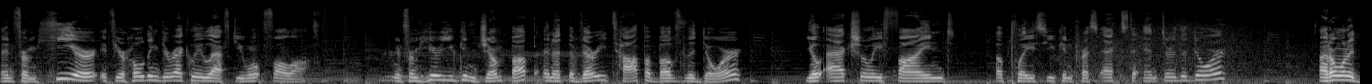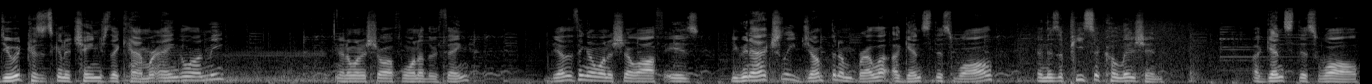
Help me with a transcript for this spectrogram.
And from here, if you're holding directly left, you won't fall off. And from here, you can jump up, and at the very top above the door, you'll actually find a place you can press X to enter the door. I don't want to do it because it's going to change the camera angle on me. And I want to show off one other thing. The other thing I want to show off is you can actually jump an umbrella against this wall, and there's a piece of collision against this wall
